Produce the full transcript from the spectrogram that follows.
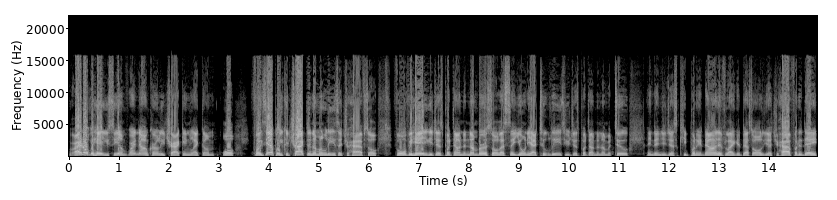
right over here, you see, I'm right now I'm currently tracking like um well for example, you could track the number of leads that you have. So for over here, you could just put down the number. So let's say you only had two leads, you just put down the number two, and then you just keep putting it down. If like if that's all that you have for the day,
